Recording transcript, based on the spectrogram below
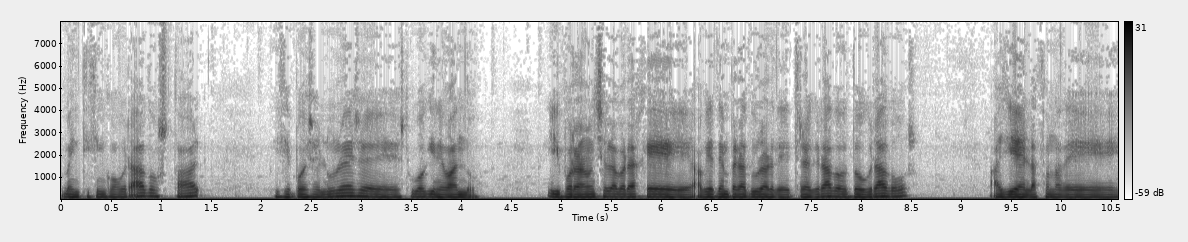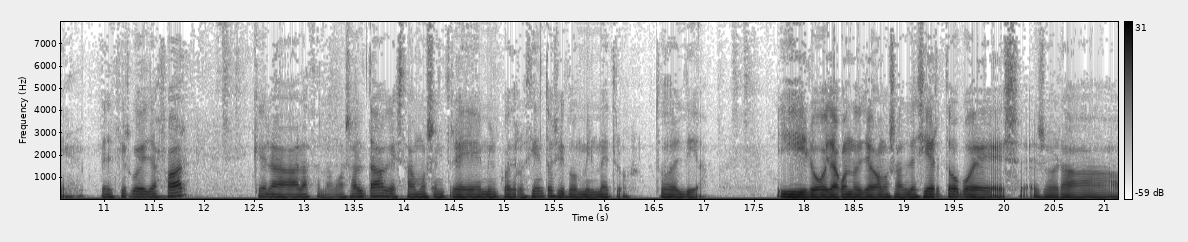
25 grados, tal. Dice, pues el lunes eh, estuvo aquí nevando. Y por la noche la verdad es que había temperaturas de 3 grados, 2 grados allí en la zona de, del circo de Jafar, que era la zona más alta, que estábamos entre 1400 y 2000 metros todo el día. Y luego ya cuando llegamos al desierto, pues eso era...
